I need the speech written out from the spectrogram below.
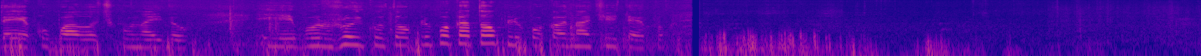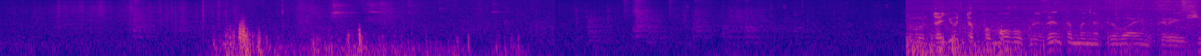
де яку палочку знайду. І буржуйку топлю, поки топлю, поки наче й тепло. Дають допомогу брезентом, ми накриваємо криші.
